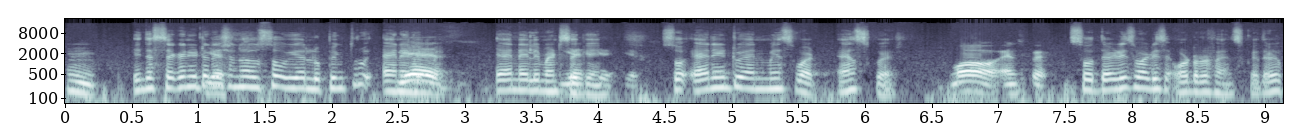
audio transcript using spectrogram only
Hmm. in the second iteration also we are looping through n Yes. elements n elements Yes, again yes, yes. so n into n means what n square Wow, n square. So that is what is order of n square. That is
